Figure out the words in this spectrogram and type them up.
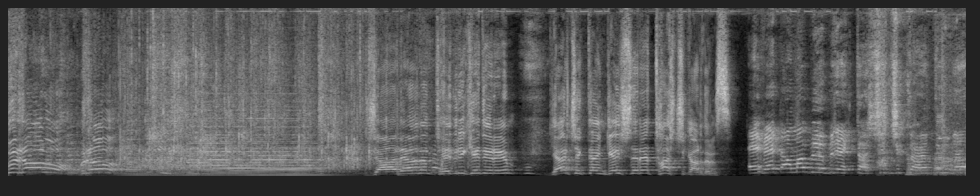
Bravo, bravo. Jale Hanım tebrik ederim. Gerçekten gençlere taş çıkardınız. Evet ama böbrek taşı çıkardım ben.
